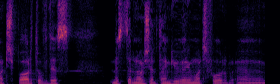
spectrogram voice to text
much part of this. Mr. Noshad, thank you very much for uh,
